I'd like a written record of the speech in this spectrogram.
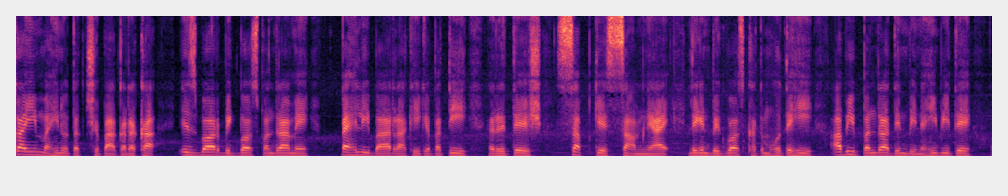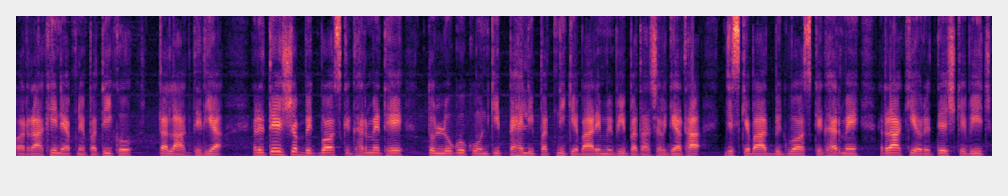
कई महीनों तक छिपा कर रखा। इस बार बिग बॉस पंद्रह में पहली बार राखी के पति रितेश सबके सामने आए। लेकिन बिग बॉस खत्म होते ही अभी पंद्रह दिन भी नहीं बीते और राखी ने अपने पति को तलाक दे दिया। रितेश जब बिग बॉस के घर में थे तो लोगों को उनकी पहली पत्नी के बारे में भी पता चल गया था, जिसके बाद बिग बॉस के घर में राखी और रितेश के बीच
